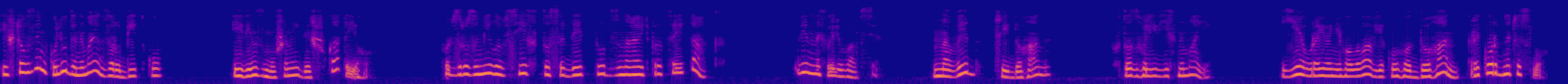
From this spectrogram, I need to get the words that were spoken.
і що взимку люди не мають заробітку і він змушений десь шукати його. Хоч, зрозуміло, всі, хто сидить тут, знають про це і так. Він не хвилювався. На вид чи й догана, хто з голів їх немає. Є у районі голова, в якого доган рекордне число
